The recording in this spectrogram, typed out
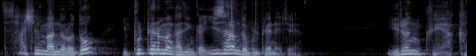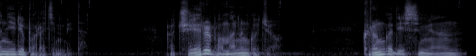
사실만으로도 이 불편함만 가지니까 이 사람도 불편해져요. 이런 괴악한 일이 벌어집니다. 그러니까 죄를 범하는 거죠. 그런 것 있으면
